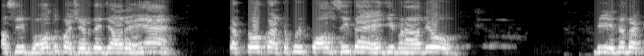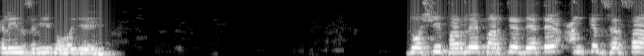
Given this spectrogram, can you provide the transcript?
ਅਸੀਂ ਬਹੁਤ ਪਛੜਦੇ ਜਾ ਰਹੇ ਹਾਂ। ਘੱਟੋ ਘੱਟ ਕੋਈ ਪਾਲਿਸੀ ਤਾਂ ਇਹੋ ਜੀ ਬਣਾ ਦਿਓ ਵੀ ਇਹਨਾਂ ਦਾ ਕਲੀਨ ਸਵੀਪ ਹੋ ਜੇ। ਦੋਸ਼ੀ ਫੜ ਲਏ, ਪਰਚੇ ਦੇਤੇ। ਅੰਕਿਤ ਸਿਰਸਾ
